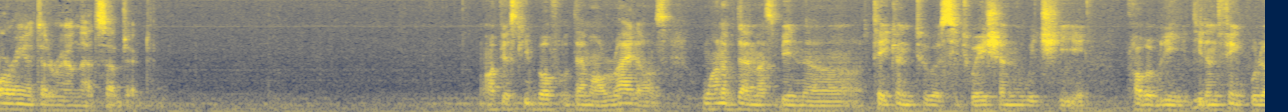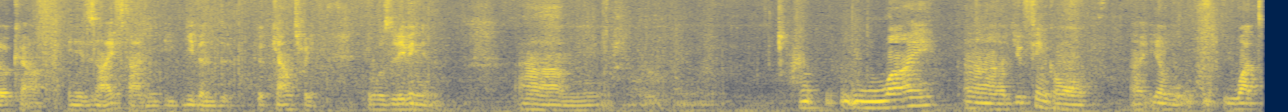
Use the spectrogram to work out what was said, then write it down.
oriented around that subject. Obviously both of them are writers. One of them has been uh, taken to a situation which he probably didn't think would occur in his lifetime, given the, the country he was living in. Um, why uh, do you think, or uh, you know, what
